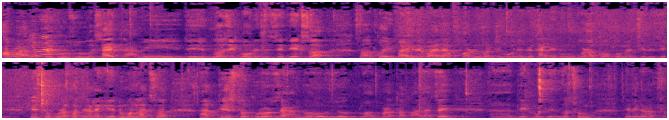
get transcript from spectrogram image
तपाईँहरूलाई देखाउँछु। सायद हामीले नजिकमा हुने चाहिँ देख्छ कोही बाहिर बाहिर फरेन कन्ट्रीमा हुने कालिम्पोङबाट गएको मान्छेले चाहिँ त्यस्तो कुरा कतिवटा हेर्नु मन लाग्छ। त्यस्तो कुरोहरू चाहिँ हाम्रो यो भ्लगबाट तपाईँहरूलाई चाहिँ देखाउँदै गर्छौँ। त्यसले गर्दा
